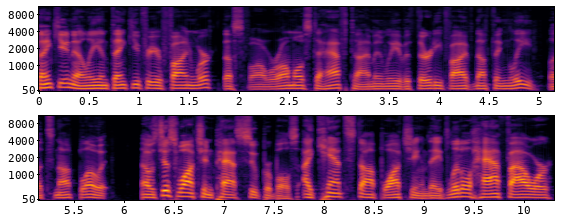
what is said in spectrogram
Thank you, Nellie, and thank you for your fine work thus far. We're almost to halftime, and we have a 35 nothing lead. Let's not blow it. I was just watching past Super Bowls. I can't stop watching them. They have little half hour,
